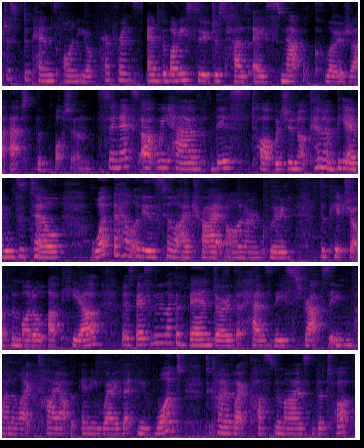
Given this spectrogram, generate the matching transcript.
Just depends on your preference. And the bodysuit just has a snap closure at the bottom. So next up we have this top which you're not to be able to tell what the hell it is till I try it on or include the picture of the model up here. But it's basically like a bandeau that has these straps that you can kind of like tie up any way that you want to kind of like customize the top.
